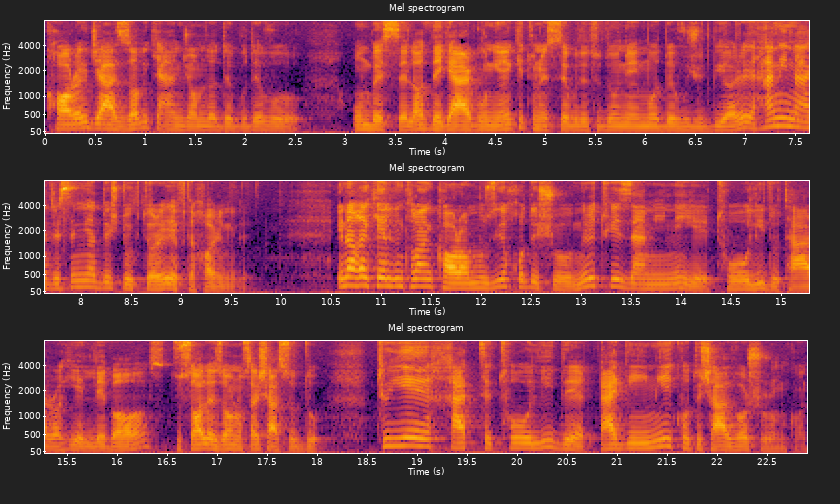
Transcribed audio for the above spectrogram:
کارهای جذابی که انجام داده بوده و اون به اصطلاح دگرگونیایی که تونسته بوده تو دنیای مد به وجود بیاره همین مدرسه میاد بهش دکترای افتخاری میده. این آقای کلوین کلاین کارآموزی خودش رو میره توی زمینه تولید و طراحی لباس تو سال 1962 توی خط تولید قدیمی کت و شلوار شروع می‌کنه.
